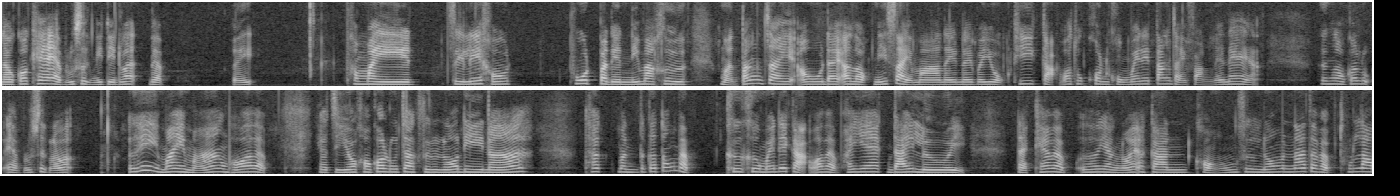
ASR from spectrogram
เราก็แค่แอบรู้สึกนิดๆว่าแบบ เอ้ยทำไมซีรีส์เขาพูดประเด็นนี้มาคือ เหมือนตั้งใจเอาไดอะล็อกนี้ใส่มาในในประโยคที่กะว่าทุกคนคงไม่ได้ตั้งใจฟังแน่ๆอะซึ่งเราก็แอบรู้สึกแล้วว่า เอ้ยไม่มั้งเพราะว่าแบบยาจิโยเขาก็รู้จักซูรุโนดีนะ ถ้ามันก็ต้องแบบคือคือไม่ได้กะว่าแบบให้แยกได้เลย แต่แค่แบบเอออย่างน้อยอาการของซูรุโนะมันน่าจะแบบทุเลา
